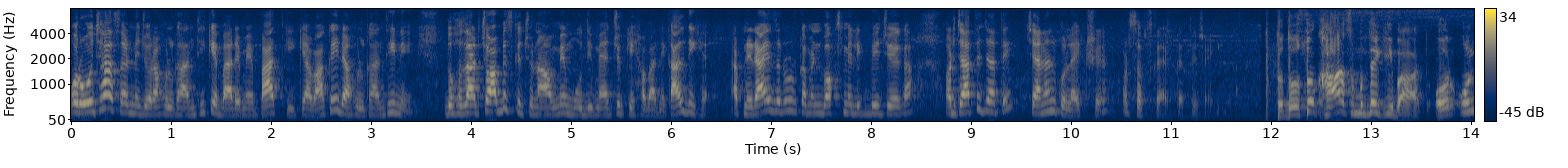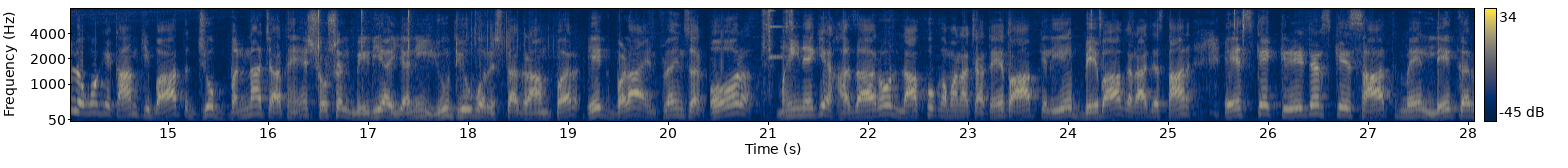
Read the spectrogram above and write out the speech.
और ओझा सर ने जो राहुल गांधी के बारे में बात की, क्या वाकई राहुल गांधी ने 2024 के चुनाव में मोदी मैजिक की हवा निकाल दी है? अपनी राय ज़रूर कमेंट बॉक्स में लिख भेजिएगा। और जाते जाते चैनल को लाइक, शेयर और सब्सक्राइब करते जाइएगा। तो दोस्तों, खास मुद्दे की बात और उन लोगों के काम की बात जो बनना चाहते हैं सोशल मीडिया यानी यूट्यूब और इंस्टाग्राम पर एक बड़ा इन्फ्लुएंसर और महीने के हज़ारों लाखों कमाना चाहते हैं तो आपके लिए बेबाग राजस्थान एसके क्रिएटर्स के साथ में लेकर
